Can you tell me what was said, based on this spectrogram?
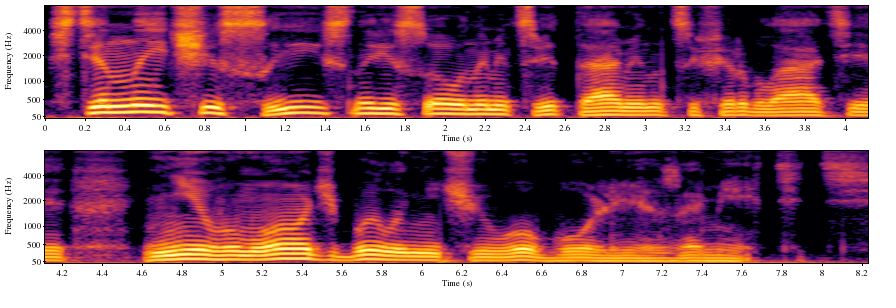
стенные часы с нарисованными цветами на циферблате. Не в мочь было ничего более заметить.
